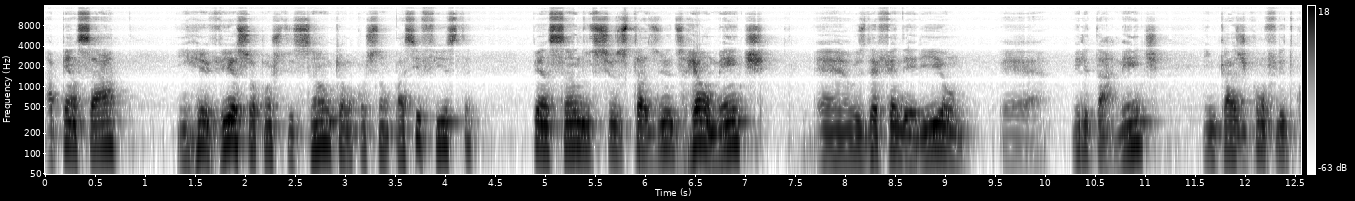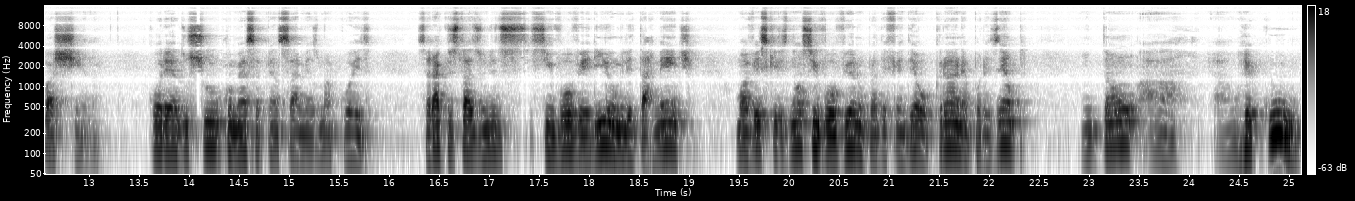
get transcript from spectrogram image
a pensar em rever a sua Constituição, que é uma Constituição pacifista, pensando se os Estados Unidos realmente é, os defenderiam é, militarmente em caso de conflito com a China. Coreia do Sul começa a pensar a mesma coisa. Será que os Estados Unidos se envolveriam militarmente, uma vez que eles não se envolveram para defender a Ucrânia, por exemplo? Então, a, a, o recuo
